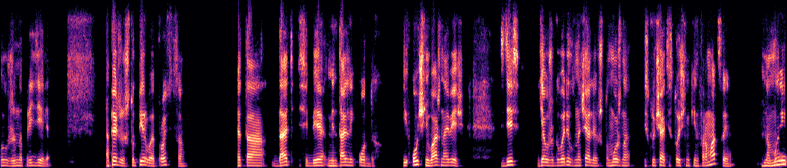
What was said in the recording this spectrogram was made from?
мы уже на пределе. Опять же, что первое просится, это дать себе ментальный отдых. И очень важная вещь. Здесь я уже говорил вначале, что можно исключать источники информации, но мы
